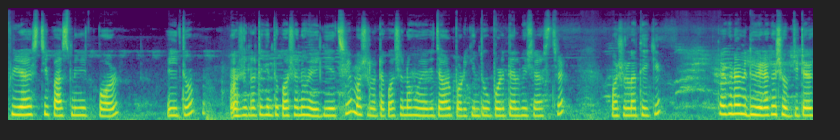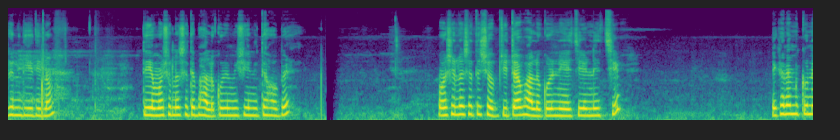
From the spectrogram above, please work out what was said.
ফিরে আসছি পাঁচ মিনিট পর। এই তো, মশলাটা কিন্তু কষানো হয়ে গিয়েছে। মশলাটা কষানো হয়ে যাওয়ার পরে কিন্তু উপরে তেল ভেসে আসছে মশলা থেকে। তো এখানে আমি ধুয়ে রাখা সবজিটা এখানে দিয়ে দিলাম। দিয়ে মশলার সাথে ভালো করে মিশিয়ে নিতে হবে। মশলার সাথে সবজিটা ভালো করে নিয়ে চেয়ে নিচ্ছি। এখানে আমি কোনো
